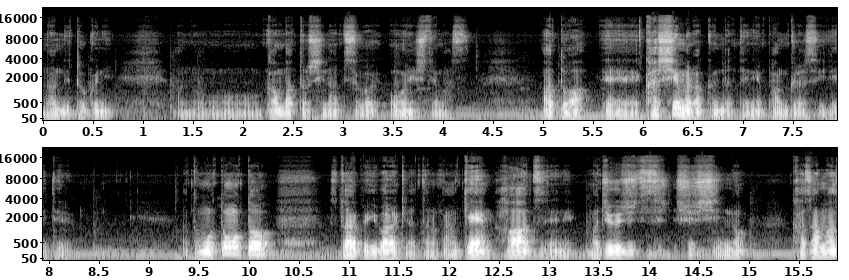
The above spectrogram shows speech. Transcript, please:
なんで特に、あのー頑張ってほしいなってすごい応援してます。あとは、えー、柏村くんだってね、パンクラスに出てる。あと、もともと、ストライプ茨城だったのかな。現、ハーツでね、まあ、柔術出身の風間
